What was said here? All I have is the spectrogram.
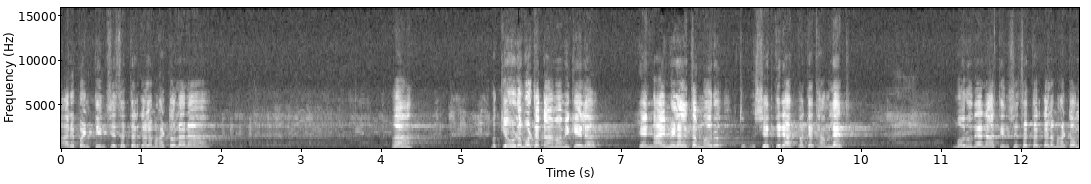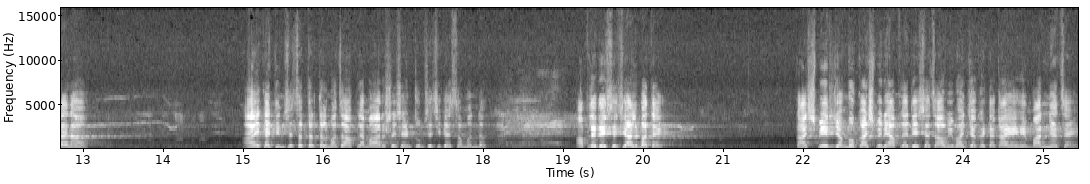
अरे पण तीनशे सत्तर कलम हटवलं ना. हा? मग केवढं मोठं काम आम्ही केलं? हे नाही मिळालं तर मरू शेतकरी आत्महत्या थांबल्यात मरू दे ना तीनशे सत्तर कलम हटवलंय ना. आहे काय तीनशे सत्तर कलमाचा आपल्या महाराष्ट्राशी आणि तुमच्याशी काय संबंध? आपल्या देशाची अलबत आहे. काश्मीर जम्मू काश्मीर हे आपल्या देशाचा अविभाज्य घटक आहे हे मान्यच आहे.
